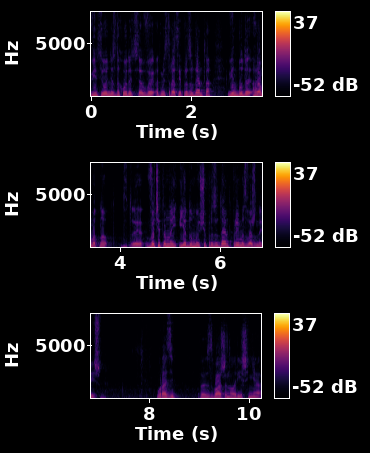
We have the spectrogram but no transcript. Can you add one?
він сьогодні знаходиться в адміністрації президента, він буде грамотно е, вичитаний, і я думаю, що президент прийме зважене рішення. У разі зваженого рішення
